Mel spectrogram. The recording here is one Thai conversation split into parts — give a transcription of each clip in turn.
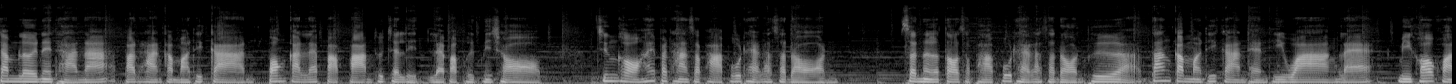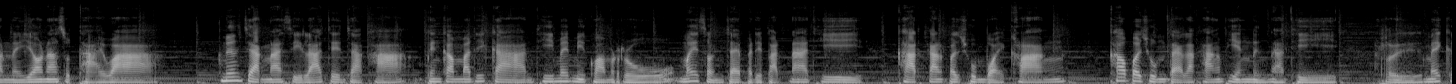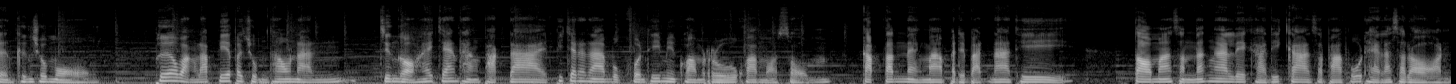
จำเลยในฐานะประธานกรรมธิการ ป้องกันและปราบปรามทุจริตและประพฤติมิชอบ จึงขอให้ประธานสภาผู้แทนราษฎร เสนอต่อสภาผู้แทนราษฎรเพื่อตั้งกรรมธิการแทนที่ว่าง และมีข้อความในย่อหน้าสุดท้ายว่า เนื่องจากนายศิระเจนจาคะ เป็นกรรมธิการที่ไม่มีความรู้ ไม่สนใจปฏิบัติหน้าที่ ขาดการประชุมบ่อยครั้ง เข้าประชุมแต่ละครั้งเพียงหนึ่งนาที หรือไม่เกินครึ่งชั่วโมง เพื่อหวังรับเบี้ยประชุมเท่านั้น จึงขอให้แจ้งทางพักได้ พิจารณาบุคคลที่มีความรู้ความเหมาะสม กับตำแหน่งมาปฏิบัติหน้าที่ ต่อมาสำนักงานเลขาธิการสภาผู้แทนราษฎร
